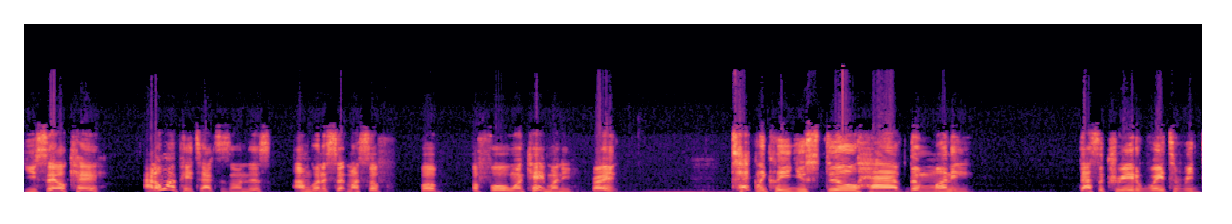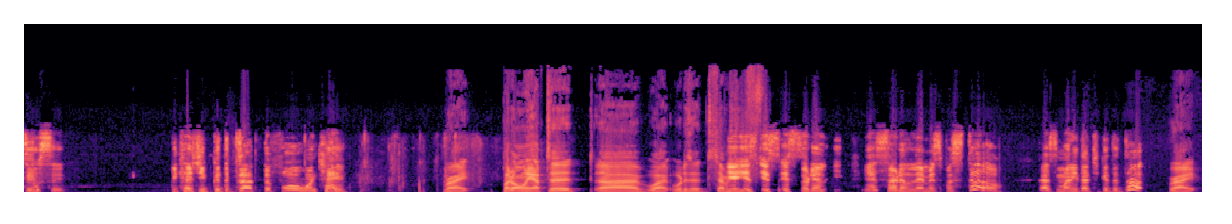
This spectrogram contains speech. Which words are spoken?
You say, okay, I don't want to pay taxes on this. I'm going to set myself up a 401k money, right? Technically, you still have the money. That's a creative way to reduce it because you could deduct the 401k. Right. But only up to uh, what? What is it? Seventy. Yeah, it's, it's, it's certain it's certain limits, but still, that's money that you could deduct. right.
